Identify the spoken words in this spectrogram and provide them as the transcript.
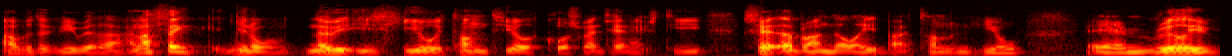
I would agree with that. And I think, you know, now he's heel, he turned heel, of course, went to NXT, set the brand alight by turning heel, um, really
